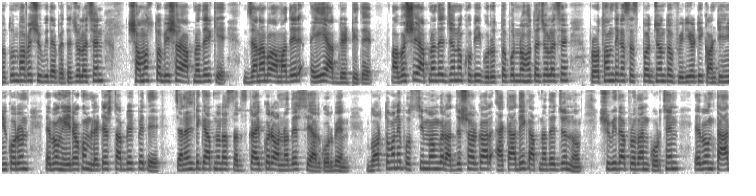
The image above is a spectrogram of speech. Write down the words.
নতুনভাবে সুবিধা পেতে চলেছেন, সমস্ত বিষয় আপনাদেরকে জানাব আমাদের এই আপডেটটিতে অবশ্যই আপনাদের জন্য খুবই গুরুত্বপূর্ণ হতে চলেছে। প্রথম থেকে শেষ পর্যন্ত ভিডিওটি কন্টিনিউ করুন এবং এই রকম লেটেস্ট আপডেট পেতে চ্যানেলটিকে আপনারা সাবস্ক্রাইব করে অন্যদের শেয়ার করবেন। বর্তমানে পশ্চিমবঙ্গ রাজ্য সরকার একাধিক আপনাদের জন্য সুবিধা প্রদান করছেন এবং তার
